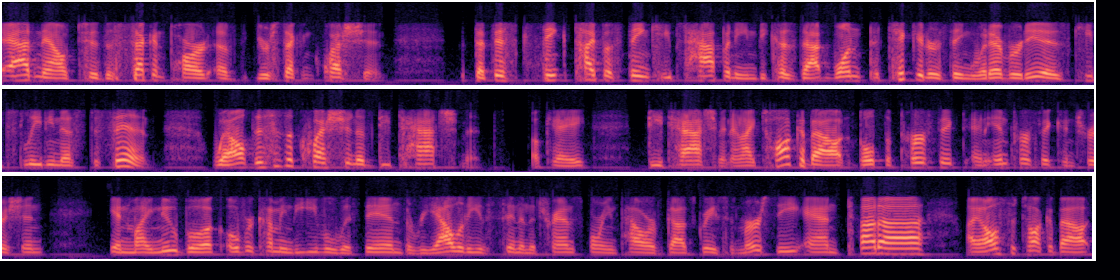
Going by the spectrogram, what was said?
add now to the second part of your second question that this think, type of thing keeps happening because that one particular thing, whatever it is, keeps leading us to sin. Well, this is a question of detachment. Okay detachment. And I talk about both the perfect and imperfect contrition in my new book, Overcoming the Evil Within The Reality of Sin and the Transforming Power of God's Grace and Mercy. And ta da! I also talk about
